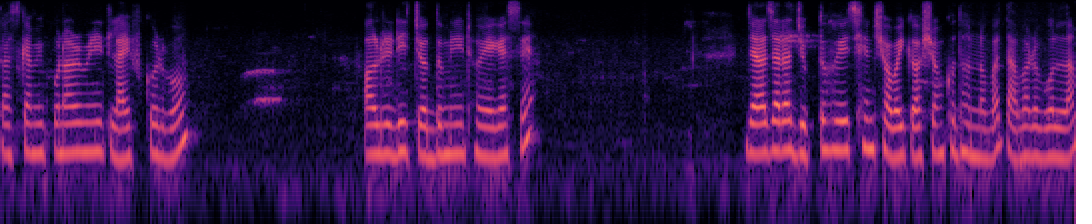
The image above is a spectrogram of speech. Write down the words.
তো আজকে আমি ১৫ মিনিট লাইভ করব। অলরেডি ১৪ মিনিট হয়ে গেছে। যারা, যারা যুক্ত হয়েছেন সবাইকে অসংখ্য ধন্যবাদ। আবারও বললাম।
